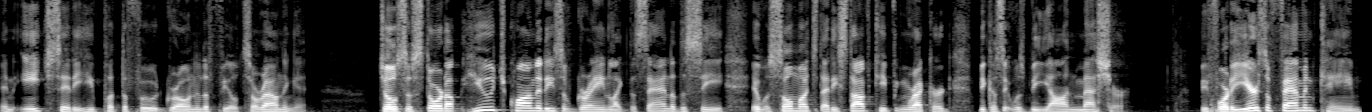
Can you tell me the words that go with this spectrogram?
In each city, he put the food grown in the field surrounding it. Joseph stored up huge quantities of grain like the sand of the sea. It was so much that he stopped keeping record because it was beyond measure. Before the years of famine came,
